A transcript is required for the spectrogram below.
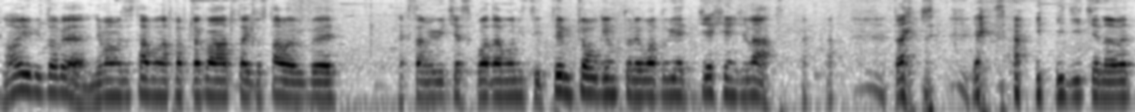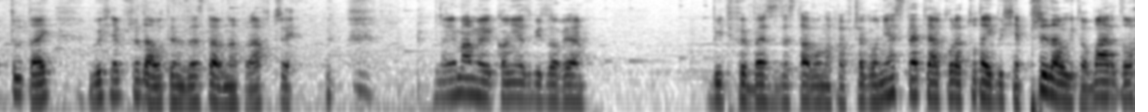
No i widzowie, nie mamy zestawu naprawczego, a tutaj dostałem w, jak sami widzicie, skład amunicji tym czołgiem, który ładuje 10 lat. Także, jak sami widzicie, nawet tutaj by się przydał ten zestaw naprawczy. No i mamy koniec widzowie bitwy bez zestawu naprawczego. Niestety akurat tutaj by się przydał i to bardzo.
